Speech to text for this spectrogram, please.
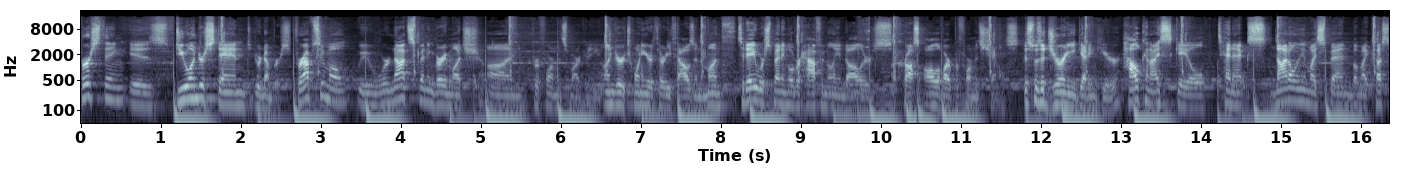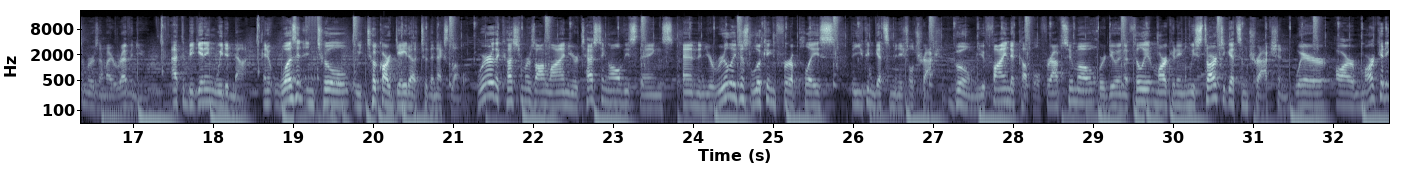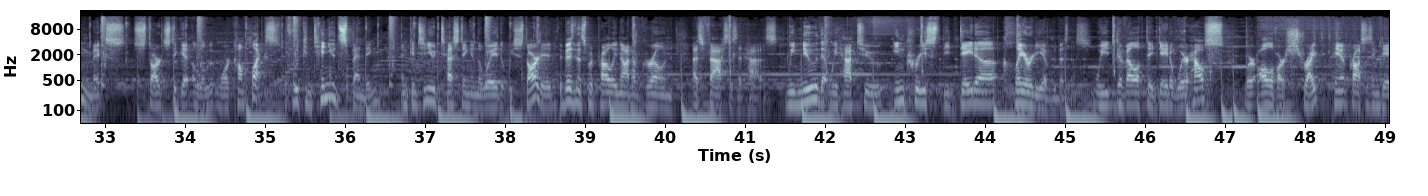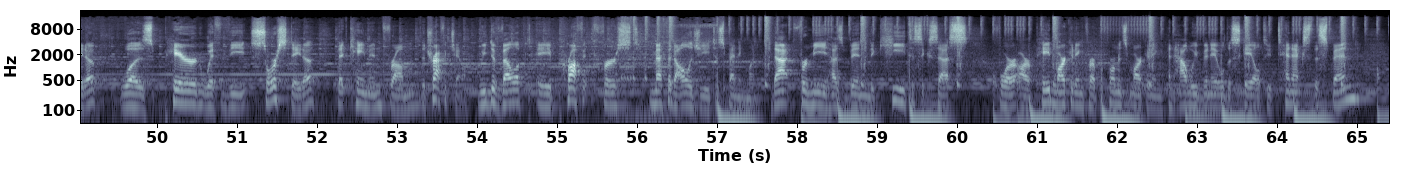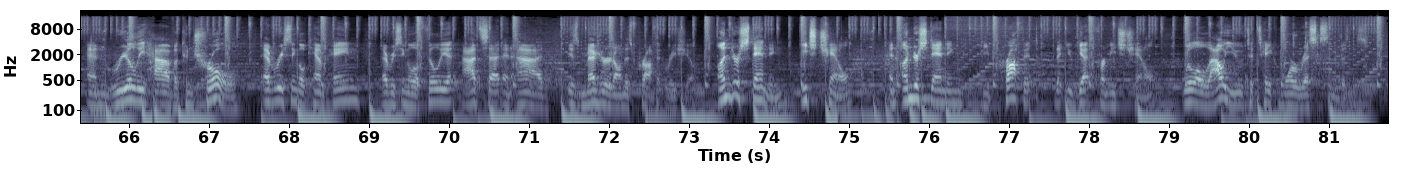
First thing is, do you understand your numbers? For AppSumo, we were not spending very much on performance marketing, under 20 or 30,000 a month. Today, we're spending over half a million dollars across all of our performance channels. This was a journey getting here. How can I scale 10x, not only my spend, but my customers and my revenue? At the beginning, we did not. And it wasn't until we took our data to the next level. Where are the customers online? You're testing all these things, and, and you're really just looking for a place that you can get some initial traction. Boom, you find a couple. For AppSumo, we're doing affiliate marketing. We start to get some traction where our marketing mix starts to get a little bit more complex. If we continued spending and continued testing in the way that we started, the business would probably not have grown as fast as it has. We knew that we had to increase the data clarity of the business. We developed a data warehouse where all of our Stripe payment processing data was paired with the source data that came in from the traffic channel. We developed a profit first methodology to spending money. That for me has been the key to success for our paid marketing, for our performance marketing, and how we've been able to scale to 10x the spend and really have a control every single campaign, every single affiliate, ad set, and ad is measured on this profit ratio. Understanding each channel and understanding the profit that you get from each channel will allow you to take more risks in the business.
